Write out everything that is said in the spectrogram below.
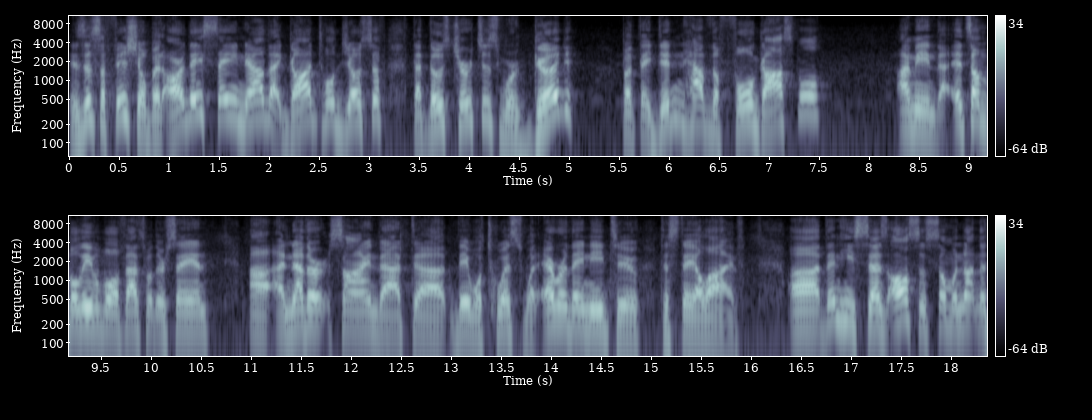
is this official? But are they saying now that God told Joseph that those churches were good, but they didn't have the full gospel? I mean, it's unbelievable if that's what they're saying. Uh, another sign that uh, they will twist whatever they need to to stay alive. Uh, then he says also, someone not in the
